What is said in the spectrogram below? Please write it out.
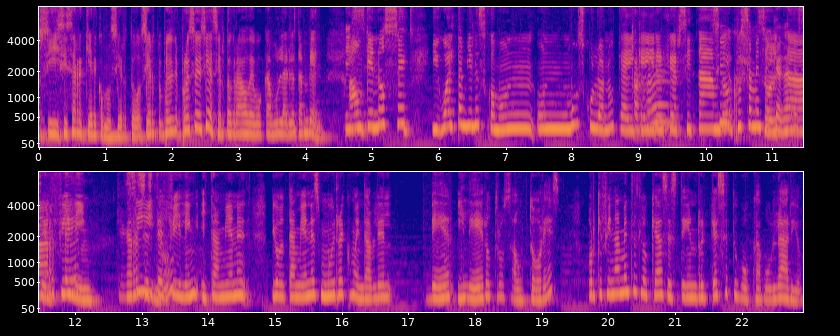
sí, sí se requiere como cierto, cierto, pues, por eso decía cierto grado de vocabulario también. Aunque no sé, igual también es como un, músculo, ¿no? Que hay que ir ejercitando. Sí, justamente que agarras el feeling. Que agarras este feeling y también, eh, digo, también es muy recomendable ver y leer otros autores, porque finalmente es lo que haces, te enriquece tu vocabulario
